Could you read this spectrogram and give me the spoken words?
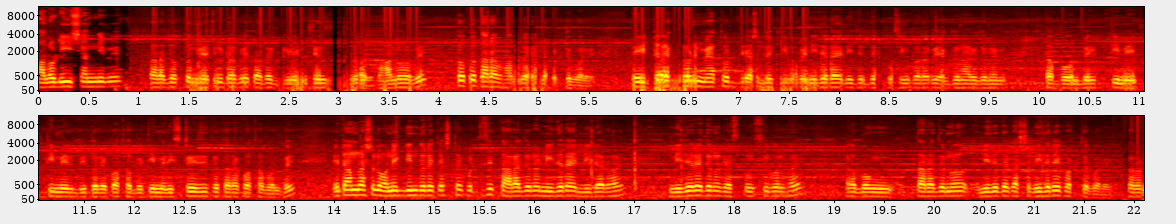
ভালো ডিসিশন নেবে, তারা যত ম্যাচিউড হবে, তাদের গেম সেন্স ভালো হবে, তত তারা ভালো অ্যাপ্লাই করতে পারে। তো এইটা এক ধরনের মেথড দিয়ে আসলে কীভাবে নিজেরাই নিজেদের কোচিং করাবে, একজন আরেকজনের তা বলবে টিমে টিমের ভিতরে কথা হবে টিমের স্ট্র্যাটেজিতে তারা কথা বলবে। এটা আমরা আসলে অনেক দিন ধরে চেষ্টা করতেছি, তারা যেন নিজেরাই লিডার হয়, নিজেরাই যেন রেসপন্সিবল হয়। এবং তারা যেন নিজেদের কাজটা নিজেরাই করতে পারে। কারণ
